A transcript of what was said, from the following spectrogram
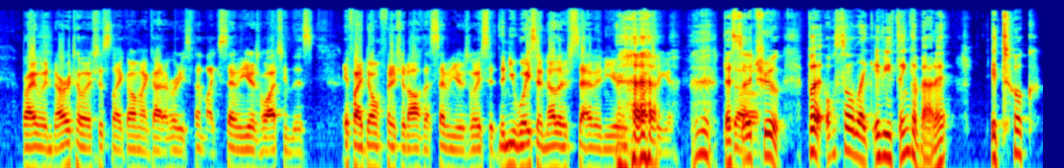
right? With Naruto, it's just like, oh my god, I've already spent like seven years watching this. If I don't finish it off, that's seven years wasted. Then you waste another seven years watching it. That's so So- true. But also, like, if you think about it, it took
